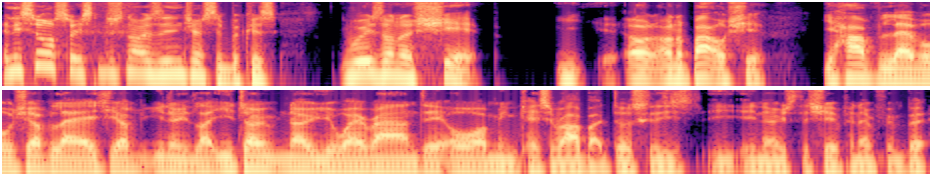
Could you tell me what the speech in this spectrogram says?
And it's also, it's just not as interesting because whereas on a ship, you, on, on a battleship, you have levels, you have layers, you have, you know, like you don't know your way around it. Or, I mean, in case of Ryback does because he, he knows the ship and everything. But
